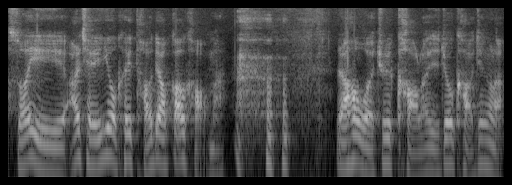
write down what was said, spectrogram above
所以而且又可以逃掉高考嘛，然后我去考了，也就考进了。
